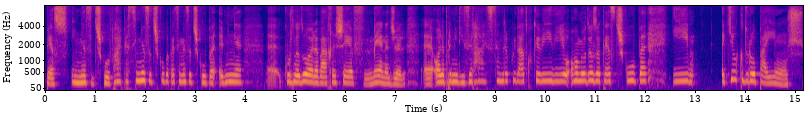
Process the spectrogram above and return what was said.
peço imensa desculpa. Ai, peço imensa desculpa, peço imensa desculpa. A minha uh, coordenadora barra chefe, manager, uh, olha para mim e dizer ai, Sandra, cuidado com o cabide. E eu, oh meu Deus, eu peço desculpa. E aquilo que durou para aí uns...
